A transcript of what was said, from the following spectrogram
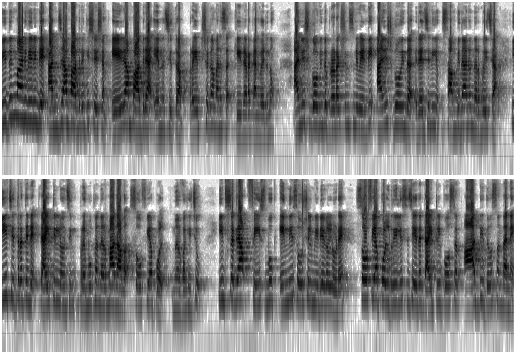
മിഥുൻ മാനുവേലിന്റെ അഞ്ചാം പാതിരയ്ക്ക് ശേഷം ഏഴാം പാതിര എന്ന ചിത്രം പ്രേക്ഷക മനസ്സ് കീഴടക്കാൻ വരുന്നു. അനീഷ് ഗോവിന്ദ് പ്രൊഡക്ഷൻസിന് വേണ്ടി അനീഷ് ഗോവിന്ദ് രചനയും സംവിധാനവും നിർവഹിച്ച ഈ ചിത്രത്തിന്റെ ടൈറ്റിൽ ലോഞ്ചിംഗ് പ്രമുഖ നിർമ്മാതാവ് സോഫിയ പോൾ നിർവഹിച്ചു. ഇൻസ്റ്റഗ്രാം ഫേസ്ബുക്ക് എന്നീ സോഷ്യൽ മീഡിയകളിലൂടെ സോഫിയ പോൾ റിലീസ് ചെയ്ത ടൈറ്റിൽ പോസ്റ്റർ ആദ്യ ദിവസം തന്നെ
